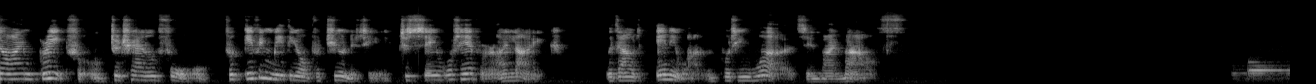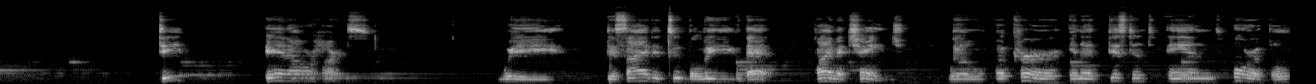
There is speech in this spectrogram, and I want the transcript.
So I'm grateful to Channel 4 for giving me the opportunity to say whatever I like without anyone putting words in my mouth. Deep in our hearts, we decided to believe that climate change will occur in a distant and horrible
